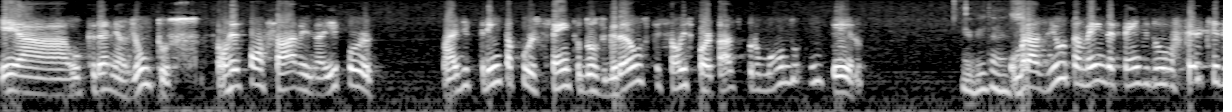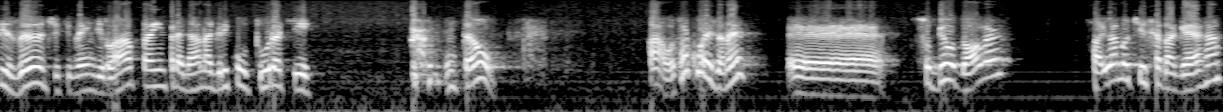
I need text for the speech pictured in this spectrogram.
e a Ucrânia juntos são responsáveis aí por mais de 30% dos grãos que são exportados para o mundo inteiro. É verdade. O Brasil também depende do fertilizante que vem de lá para empregar na agricultura aqui. Então, ah, outra coisa, né? É, subiu o dólar, Saiu a notícia da guerra,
